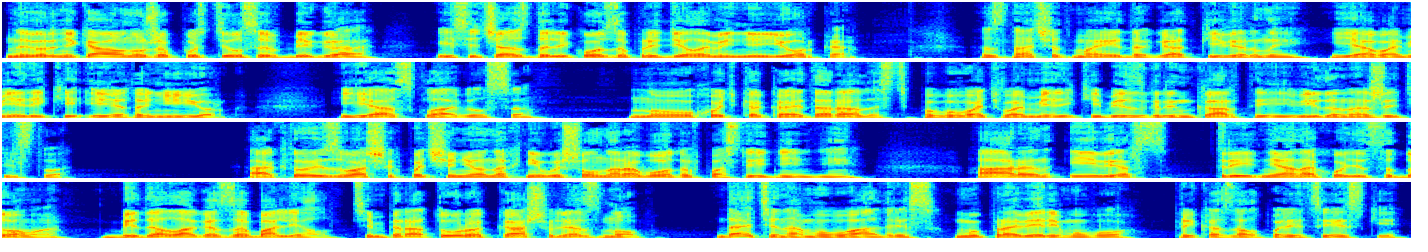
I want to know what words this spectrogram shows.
«Наверняка он уже пустился в бега и сейчас далеко за пределами Нью-Йорка. Значит, мои догадки верны. Я в Америке, и это Нью-Йорк. Я осклабился. Ну, хоть какая-то радость побывать в Америке без грин-карты и вида на жительство. А кто из ваших подчиненных не вышел на работу в последние дни? Аарон Иверс. Три дня находится дома. Бедолага заболел. Температура, кашель, озноб. «Дайте нам его адрес, мы проверим его», — приказал полицейский.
